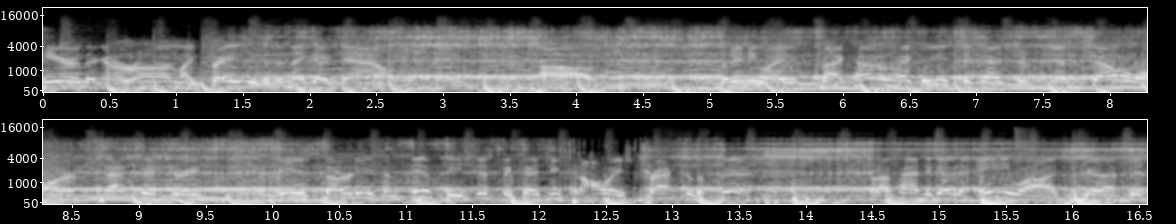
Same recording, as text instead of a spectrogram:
Here they're gonna run like crazy, but then they go down. Um, but anyway, back home, heck, we used to catch them in shallow water, that fishery. We use 30s and 50s just because you can always track to the fish. But I've had to go to 80 wides and hear that fish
